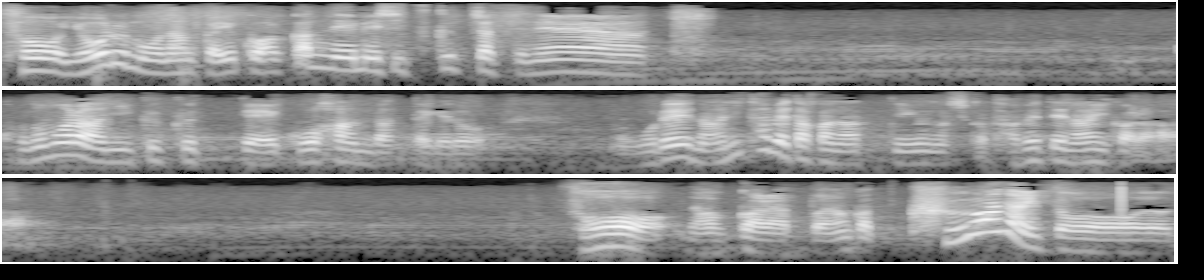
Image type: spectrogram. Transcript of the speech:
そう、夜もなんかよくわかんねえ飯作っちゃってね、子供らは肉食ってご飯だったけど、俺何食べたかなっていうのしか食べてないから、そう、だからやっぱなんか食わないと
